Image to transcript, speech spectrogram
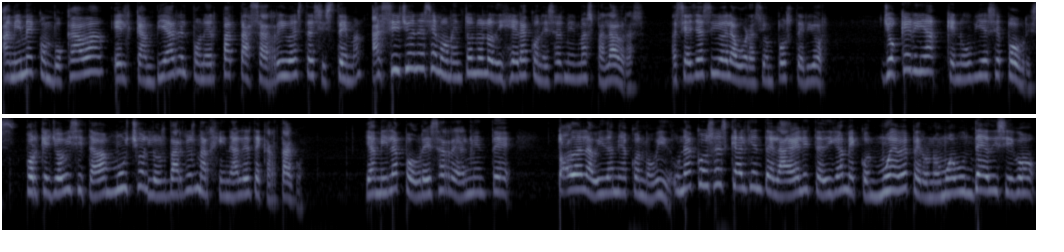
A mí me convocaba el cambiar, el poner patas arriba este sistema. Así yo en ese momento no lo dijera con esas mismas palabras. Así haya sido elaboración posterior. Yo quería que no hubiese pobres, porque yo visitaba mucho los barrios marginales de Cartago. Y a mí la pobreza realmente toda la vida me ha conmovido. Una cosa es que alguien de la élite diga me conmueve, pero no muevo un dedo y sigo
